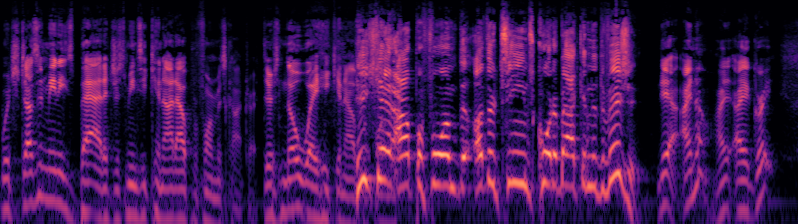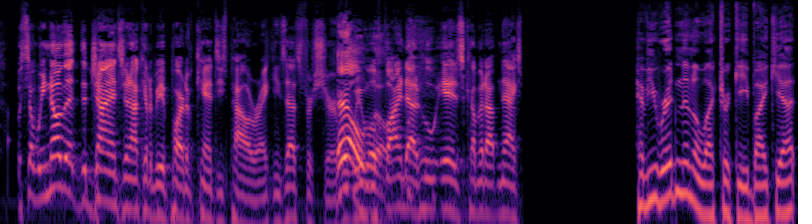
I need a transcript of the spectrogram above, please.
Which doesn't mean he's bad. It just means he cannot outperform his contract. There's no way he can outperform. He can't outperform the other team's quarterback in the division. Yeah, I know. I, I agree. So we know that the Giants are not going to be a part of Canty's power rankings. That's for sure. Hell we will no. find out who is coming up next. Have you ridden an electric e bike yet?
